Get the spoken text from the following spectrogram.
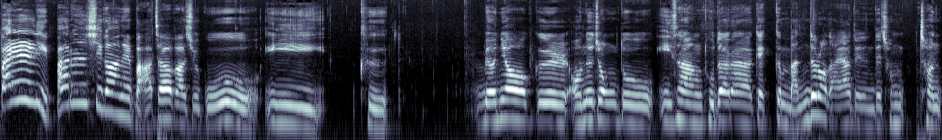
빨리 빠른 시간에 맞아가지고 이그 면역을 어느 정도 이상 도달하게끔 만들어 놔야 되는데 정, 전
